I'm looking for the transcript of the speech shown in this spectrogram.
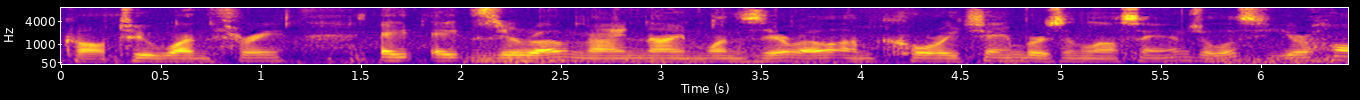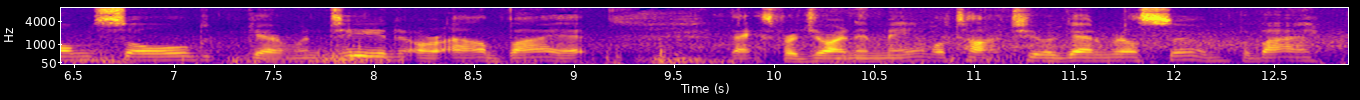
Call 213 880 9910. I'm Corey Chambers in Los Angeles. Your home sold, guaranteed, or I'll buy it. Thanks for joining me. We'll talk to you again real soon. Bye bye.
